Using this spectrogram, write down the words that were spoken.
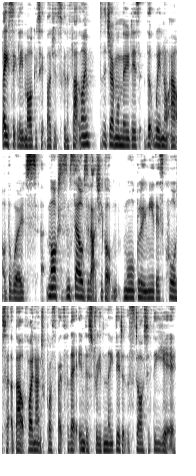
Basically, marketing budgets going to flatline. The general mood is that we're not out of the woods. Marketers themselves have actually got more gloomy this quarter about financial prospects for their industry than they did at the start of the year.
